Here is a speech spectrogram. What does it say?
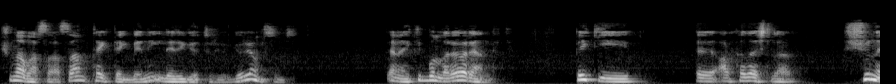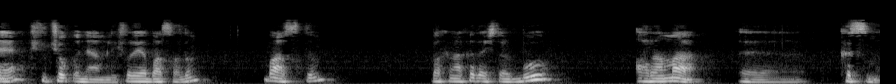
Şuna basarsam tek tek beni ileri götürüyor. Görüyor musunuz? Demek ki bunları öğrendik. Peki e, arkadaşlar şu ne? Şu çok önemli. Şuraya basalım. Bastım. Bakın arkadaşlar bu arama e, kısmı.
